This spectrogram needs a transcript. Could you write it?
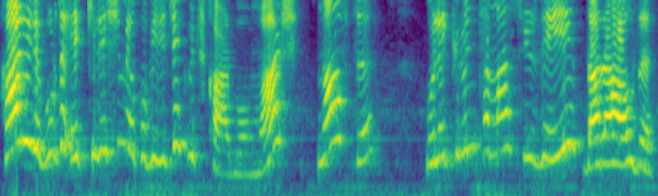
Haliyle burada etkileşim yapabilecek 3 karbon var. Ne yaptı? Molekülün temas yüzeyi daraldı.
